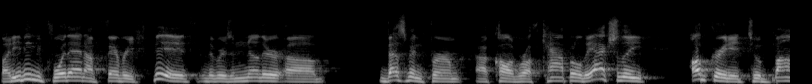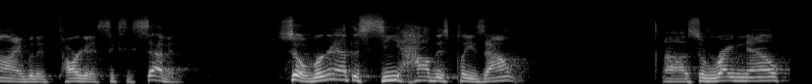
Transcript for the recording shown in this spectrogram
But even before that, on February 5th, there was another investment firm called Roth Capital. They actually upgraded to a buy with a target at 67. So we're going to have to see how this plays out. Uh, so right now,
